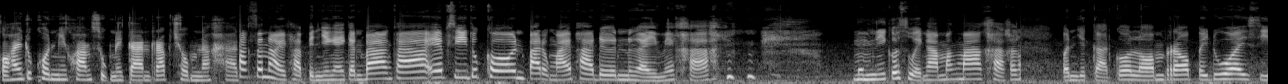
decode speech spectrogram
ขอให้ทุกคนมีความสุขในการรับชมนะคะพักสักหน่อยค่ะ เป็นยังไงกันบ้างคะ FC ทุกคนป้าดอกไม้พาเดินเหนื่อยไหมคะ มุมนี้ก็สวยงามมากๆค่ะข้างบรรยากาศก็ล้อมรอบไปด้วยสี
